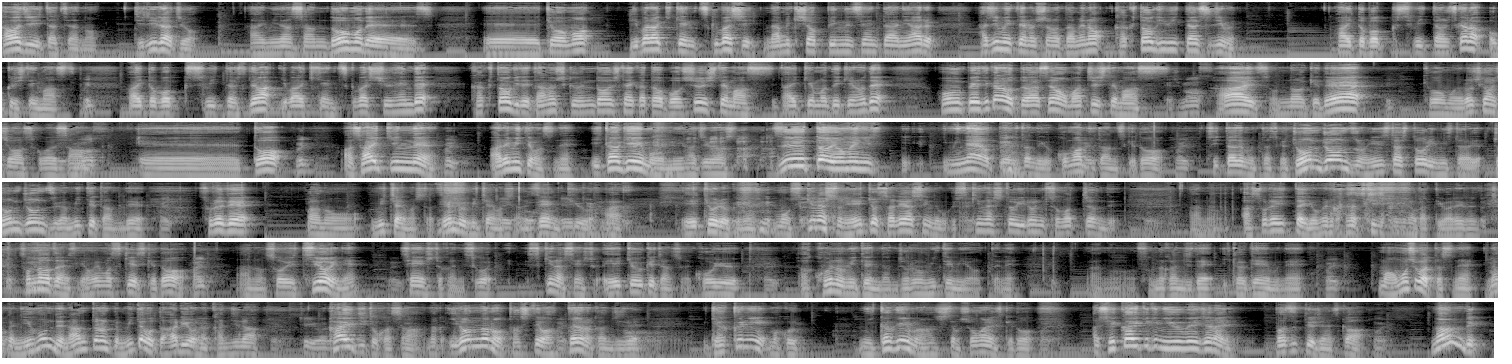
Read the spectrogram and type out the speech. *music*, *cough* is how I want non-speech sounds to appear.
川尻達也のジリラジオ。はい、皆さんどうもです。えー、今日も茨城県つくば市並木ショッピングセンターにある初めての人のための格闘技フィットネスジム、ファイトボックスフィットネスからお送りしています。はいファイトボックスフィットネスでは茨城県つくば市周辺で格闘技で楽しく運動したい方を募集してます。体験もできるので、ホームページからお問い合わせをお待ちしてまおす願い。します。はい、そんなわけで、今日もよろしくお願いします、小林さん。えーと、はい。あ、最近ね、はい。あれ見てますね。イカゲームを見始めました。*laughs* ずーっと嫁にい見なよって言われたんだけど困ってたんですけど、はいツイッターでも言ったんですけど、ジョン・ジョーンズのインスタストーリー見てたら、ジョン・ジョーンズが見てたんで、はい。それで、あの、見ちゃいました。全部見ちゃいましたね。全 *laughs* 影響9話。はい。影響力ね。もう好きな人に影響されやすいんで、僕好きな人色に染まっちゃうんで。あの、あ、それ言ったら嫁の方好きじゃないのかって言われるんで、*laughs* そんなことないですけど、嫁も好きですけど、はい。あのそういう強いね選手とかにすごい好きな選手とか影響を受けちゃうんですよね。こういうあこういうの見てんだじゃあ俺も見てみようってね。あのそんな感じでイカゲームね。はい。まあ面白かったですね。なんか日本でなんとなく見たことあるような感じなって言われカイジとかさなんかいろんなのを足して割ったような感じで逆にまあこれイカゲームの話してもしょうがないですけどあ世界的に有名じゃないバズってるじゃないですかはい。なんで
